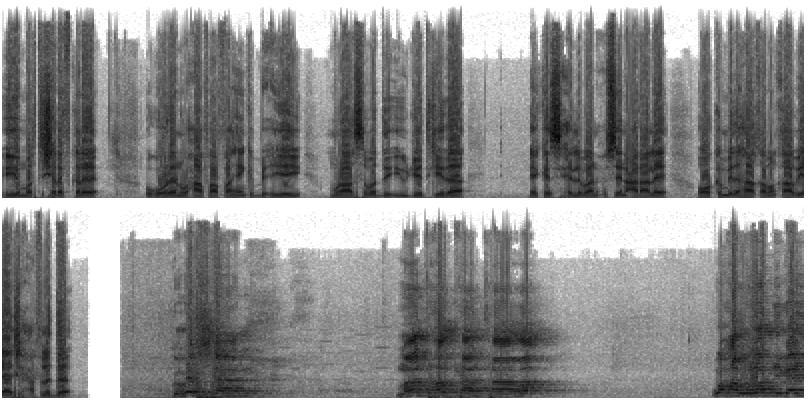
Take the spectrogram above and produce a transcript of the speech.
iyo marti sharaf kale. Ugu horeen waxaa faahfaahin ka bixiyey munaasabadda iyo ujeedkeeda ekes xildhibaan xuseen caraale oo ka mid ahaa qabanqaabayaasha xafladda gobashaan maanta halkaan taalla waxaa loo dhigay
